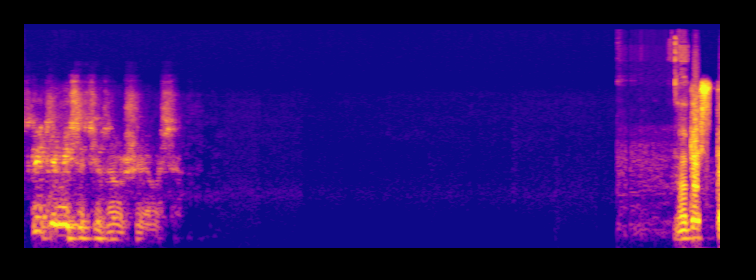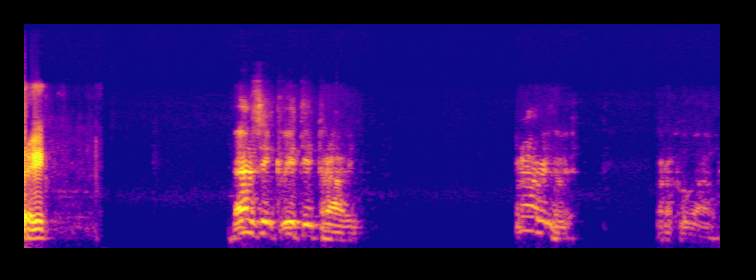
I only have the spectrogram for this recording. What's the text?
Скільки місяців залишилося? Ну, десь три. Березень, квітень, травень. Правильно ви порахували.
